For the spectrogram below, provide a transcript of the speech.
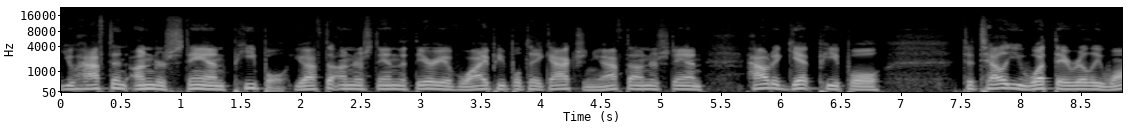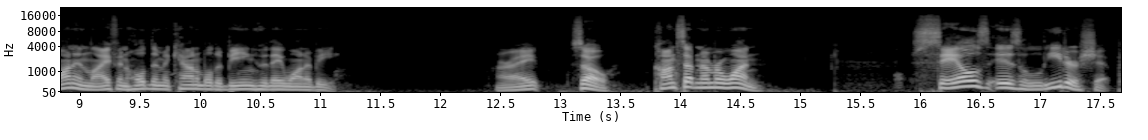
You have to understand people. You have to understand the theory of why people take action. You have to understand how to get people to tell you what they really want in life and hold them accountable to being who they want to be. All right? So, concept number 1. Sales is leadership.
